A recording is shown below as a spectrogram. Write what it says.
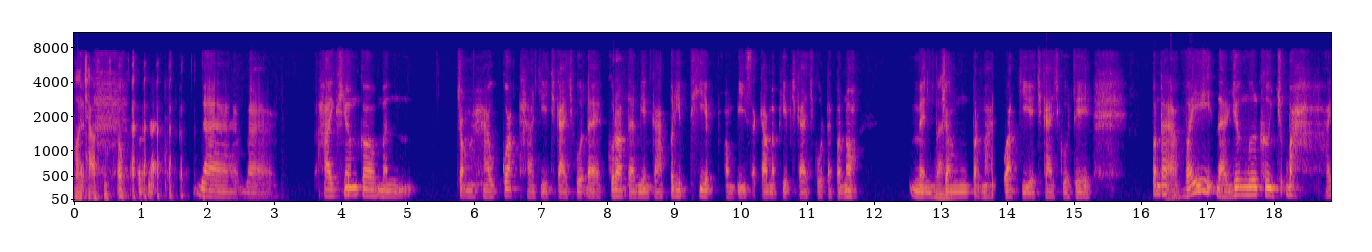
ដកចោលចុះបាទបាទ ហើយខ្ញុំក៏មិនចង់ហៅគាត់ថាជាឆ្កែឆ្កួតដែរគ្រាន់តែមានការប្រៀបធៀបអំពីសកម្មភាពឆ្កែឆ្កួតតែប៉ុណ្ណោះមិនចង់ប្រមាថគាត់ជាឆ្កែឆ្កួតទេប៉ុន្តែអ្វីដែលយើងមើលឃើញច្បាស់ហើយ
